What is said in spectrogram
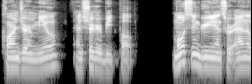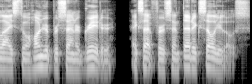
corn germ meal, and sugar beet pulp. Most ingredients were analyzed to 100% or greater, except for synthetic cellulose.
